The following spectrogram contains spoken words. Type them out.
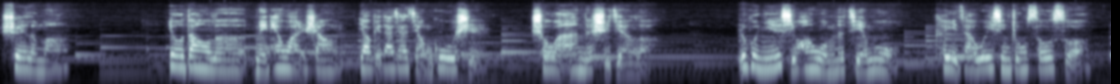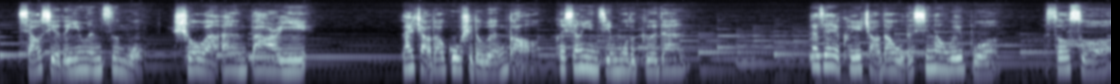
睡了吗？又到了每天晚上要给大家讲故事、说晚安的时间了。如果你也喜欢我们的节目，可以在微信中搜索小写的英文字母“说晚安八二一”，来找到故事的文稿和相应节目的歌单。大家也可以找到我的新浪微博，搜索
